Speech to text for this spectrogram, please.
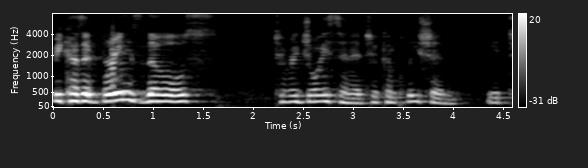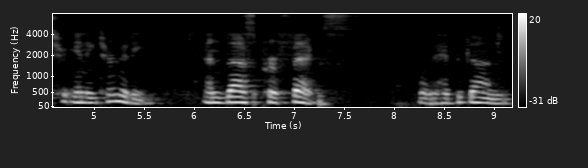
because it brings those to rejoice in it to completion in eternity, and thus perfects what it had begun.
